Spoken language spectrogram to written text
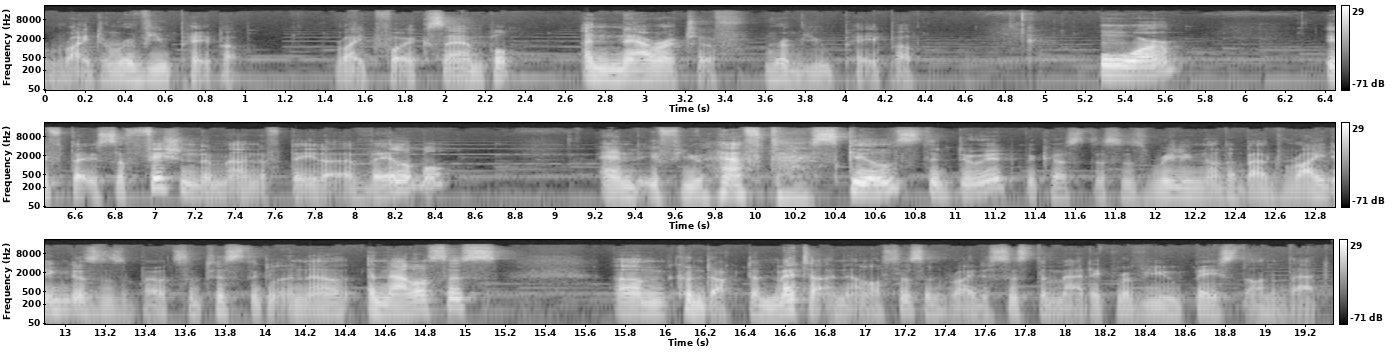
write a review paper. Write, for example, a narrative review paper. Or if there is sufficient amount of data available, and if you have the skills to do it, because this is really not about writing, this is about statistical anal analysis, um, conduct a meta-analysis and write a systematic review based on that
